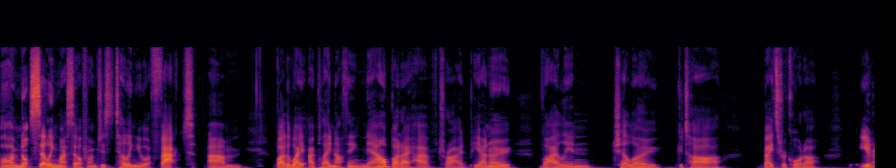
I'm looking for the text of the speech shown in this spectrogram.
oh, I'm not selling myself. I'm just telling you a fact. Um, by the way, I play nothing now, but I have tried piano, violin, cello, guitar, bass recorder. You know,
